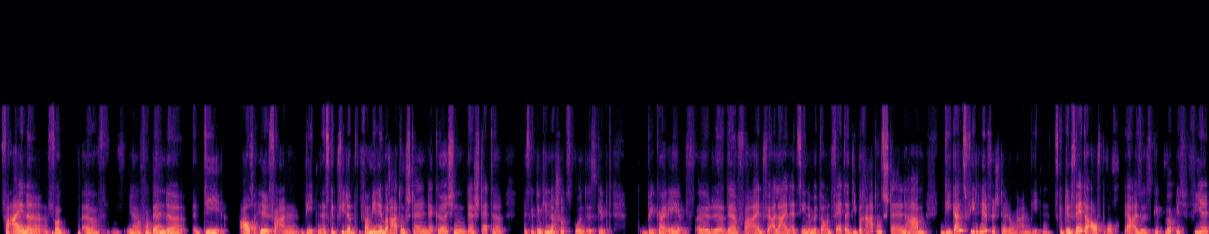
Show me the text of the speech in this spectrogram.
Vereine, Ver, äh, ja, Verbände, die auch Hilfe anbieten. Es gibt viele Familienberatungsstellen der Kirchen, der Städte. Es gibt den Kinderschutzbund. Es gibt BKE, äh, der, Verein für alleinerziehende Mütter und Väter, die Beratungsstellen haben, die ganz viel Hilfestellung anbieten. Es gibt den Väteraufbruch. Ja, also es gibt wirklich viel,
